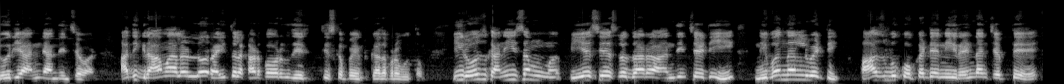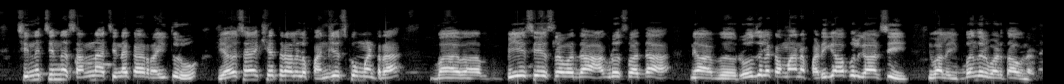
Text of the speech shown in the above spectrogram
యూరియా అన్ని అందించేవాడు అది గ్రామాలలో రైతుల కడప వరకు తీసుకుపోయింది గత ప్రభుత్వం. ఈ రోజు కనీసం పిఎస్ఎస్ ల ద్వారా అందించేటి నిబంధనలు పెట్టి పాస్బుక్ ఒక్కటే నీ రెండు అని చెప్తే చిన్న చిన్న సన్న చిన్నకారు రైతులు వ్యవసాయ క్షేత్రాలలో పనిచేసుకోమంటారా? పిఎస్ఎస్ల ల వద్ద ఆగ్రోస్ వద్ద రోజుల కమాన పడిగాపులు కాల్చి ఇవాళ ఇబ్బందులు పడతా ఉన్నారు.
